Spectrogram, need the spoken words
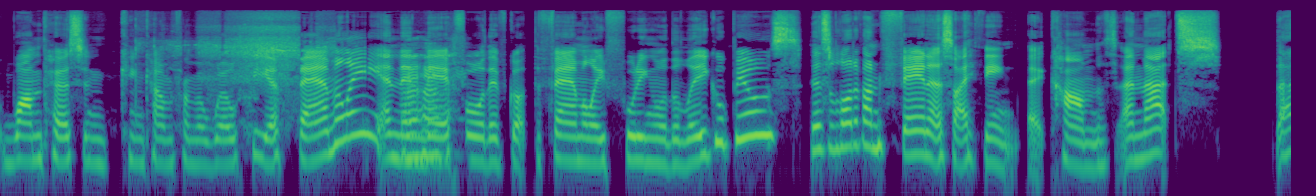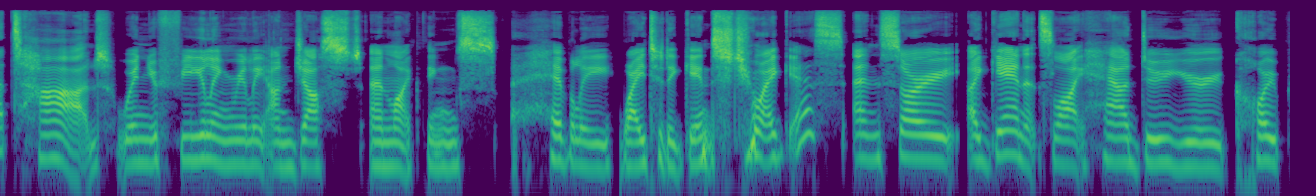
one person can come from a wealthier family and then mm-hmm. therefore they've got the family footing or the legal bills there's a lot of unfairness i think that comes and that's that's hard when you're feeling really unjust and like things heavily weighted against you, I guess. And so, again, it's like, how do you cope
